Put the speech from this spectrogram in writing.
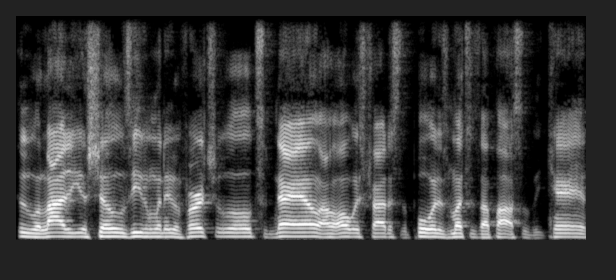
through a lot of your shows, even when they were virtual to now. I always try to support as much as I possibly can.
